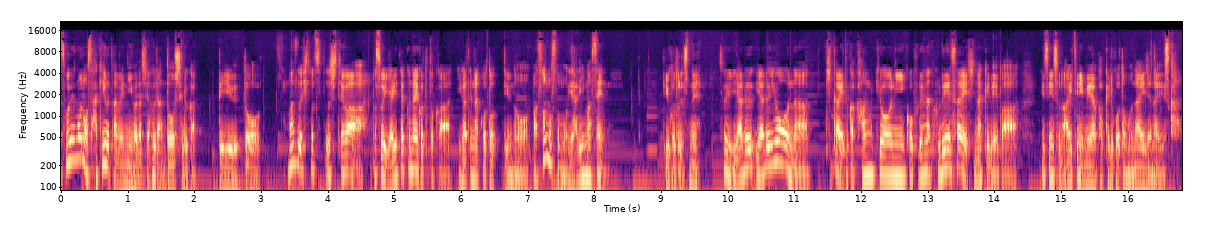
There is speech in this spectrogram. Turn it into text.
そういうものを避けるために私は普段どうしてるかっていうと、まず一つとしては、そういうやりたくないこととか苦手なことっていうのを、まあ、そもそもやりませんっていうことですね。そういうやる、やるような機会とか環境にこう触れな、触れさえしなければ、別にその相手に迷惑かけることもないじゃないですか。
